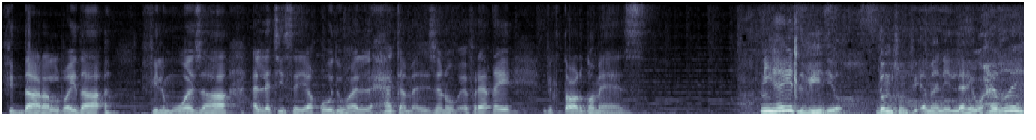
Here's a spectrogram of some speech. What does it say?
في الدار البيضاء. في المواجهة التي سيقودها الحكم الجنوب إفريقي فيكتور غوميز. نهاية الفيديو. دمتم في أمان الله وحفظه.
